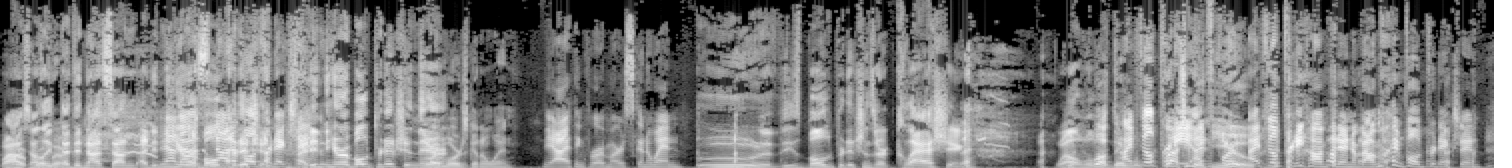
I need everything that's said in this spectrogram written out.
Wow, Roy- it sounds Roy like Moore. that did not sound. I didn't Yeah, hear a bold, not a bold prediction. prediction. I didn't hear a bold prediction there. Roy Moore's going to win. Yeah, I think Roy Moore's going to win. Ooh, these bold predictions are clashing. Well, we'll Well, I feel pretty. clashing unfor- you. I feel pretty confident about my bold prediction.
